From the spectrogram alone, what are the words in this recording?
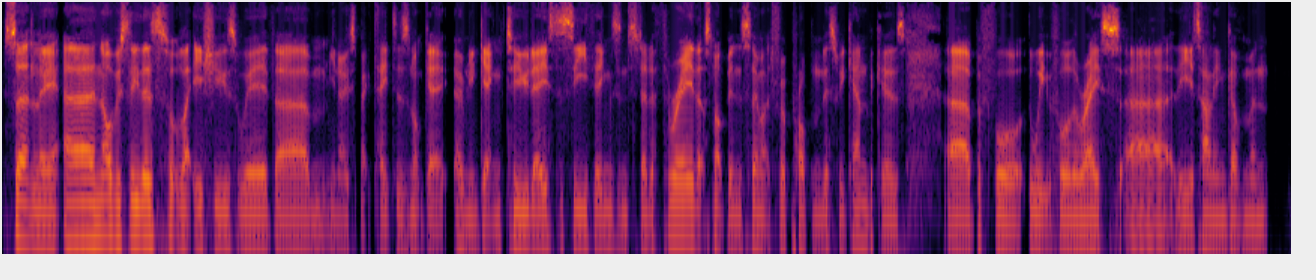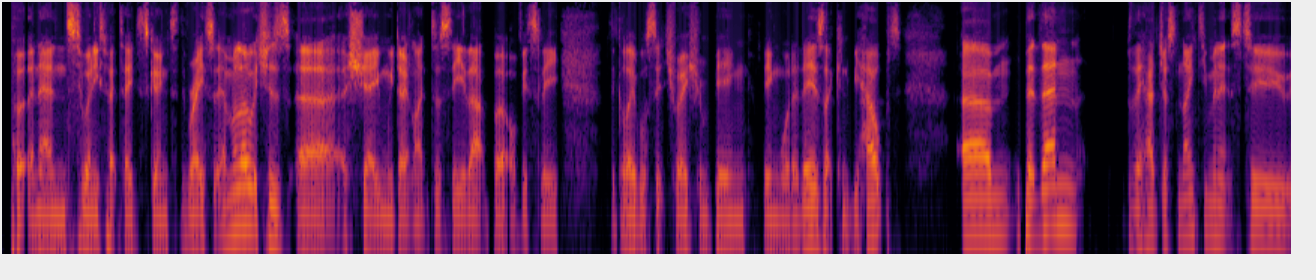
Certainly, and obviously there's sort of like issues with um, you know spectators not get only getting two days to see things instead of three. That's not been so much of a problem this weekend because uh, before the week before the race, uh, the Italian government put an end to any spectators going to the race at Imola, which is uh, a shame. We don't like to see that, but obviously the global situation being being what it is, that can be helped. Um, but then they had just 90 minutes to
